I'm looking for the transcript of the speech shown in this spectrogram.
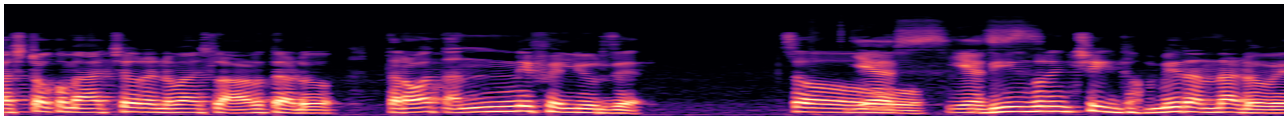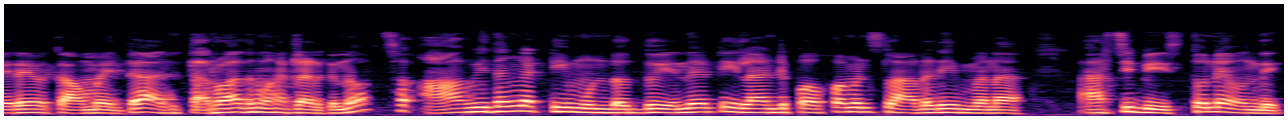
ఫస్ట్ ఒక మ్యాచ్ రెండు మ్యాచ్లు ఆడతాడు తర్వాత అన్ని ఫెయిల్యూర్సే. సో. దీని గురించి గంభీర్ అన్నాడు వేరే కామెంట్ అది తర్వాత మాట్లాడుకుందాం. సో ఆ విధంగా టీం ఉండొద్దు ఎందుకంటే ఇలాంటి పర్ఫార్మెన్స్ ఆల్రెడీ మన ఆర్సీబీ ఇస్తూనే ఉంది.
